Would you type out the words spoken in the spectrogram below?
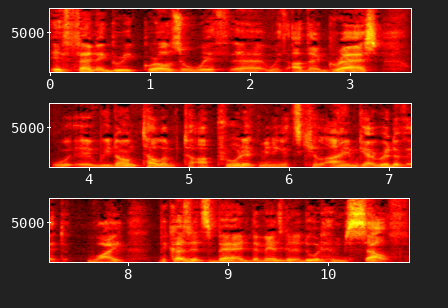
If fenugreek grows with uh, with other grass, we, we don't tell him to uproot it, meaning it's kilayim, get rid of it. Why? Because it's bad, the man's going to do it himself.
